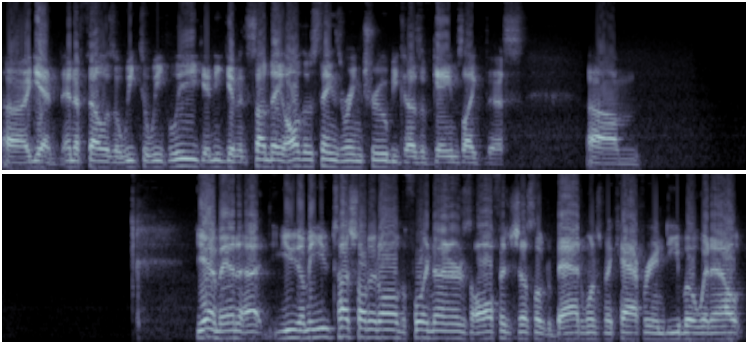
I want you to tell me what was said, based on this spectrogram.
Uh, again, NFL is a week to week league. Any given Sunday, all those things ring true because of games like this. Um, yeah, man. Uh, you, I mean, you touched on it all. The 49ers offense just looked bad once McCaffrey and Deebo went out.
